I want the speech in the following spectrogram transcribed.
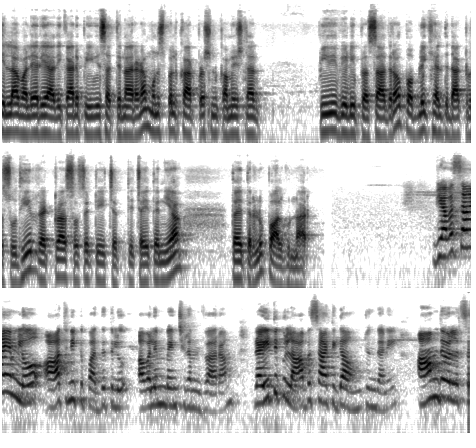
జిల్లా మలేరియా అధికారి PV Satyanarayana municipal corporation commissioner PVVD Prasadarao public health doctor Sudheer red cross society Chaitanya తదితరులు పాల్గొన్నారు. వ్యవసాయంలో ఆధునిక పద్ధతులు అవలంబించడం ద్వారా రైతుకు లాభసాటిగా ఉంటుందని ఆంధ్రవలస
